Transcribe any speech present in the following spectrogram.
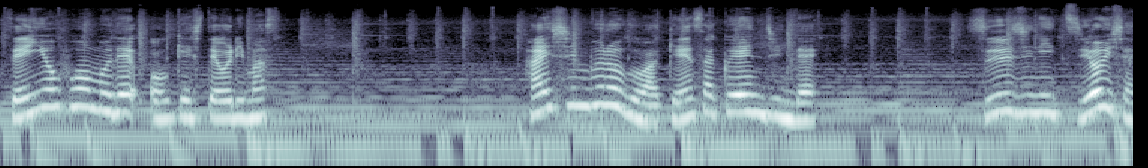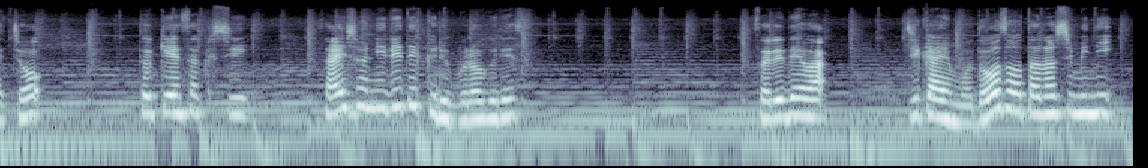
専用フォームでお受けしております。配信ブログは検索エンジンで数字に強い社長と検索し最初に出てくるブログです。それでは次回もどうぞお楽しみに。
